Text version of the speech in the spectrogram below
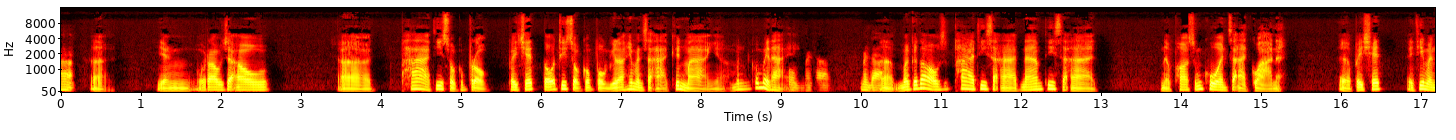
ฮะเอออย่างเราจะเอาเอ่อ ผ้าที่สกปรก ไปเช็ดโต๊ะที่สกปรกอยู่แล้วให้มันสะอาดขึ้นมาอย่างเงี้ยมันก็ไม่ได้ผมไม่ได้ไม่ได้เออมันก็ต้องเอาผ้าที่สะอาดน้ำที่สะอาดเนอะพอสมควรสะอาดกว่านะเออไปเช็ดไอ้ที่มัน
